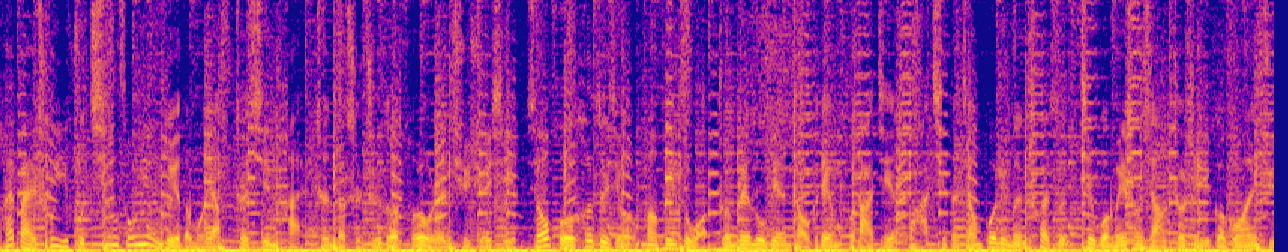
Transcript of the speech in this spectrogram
还摆出一副轻松应对的模样。这心态真的是值得所有人去学习。小伙喝醉酒放飞自我，准备路边找个店铺打劫，霸气的将玻璃门踹碎。结果没成想，这是一个公安局。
